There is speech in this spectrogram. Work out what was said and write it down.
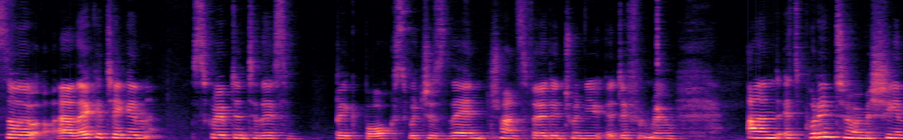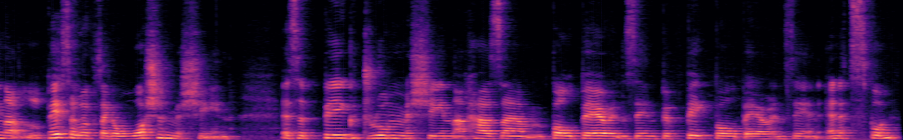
So uh, they get taken, scraped into this big box, which is then transferred into a new, a different room, and it's put into a machine that basically looks like a washing machine. It's a big drum machine that has um, ball bearings in, but big ball bearings in, and it's spun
